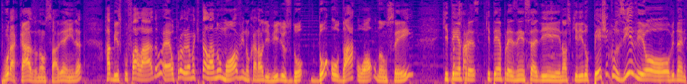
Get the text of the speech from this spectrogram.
por acaso não sabe ainda, Rabisco Falado é o programa que tá lá no Move, no canal de vídeos do, do ou da UOL, não sei. que tem, a que tem a presença de nosso querido Peixe, inclusive, ô, ô Vidani.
